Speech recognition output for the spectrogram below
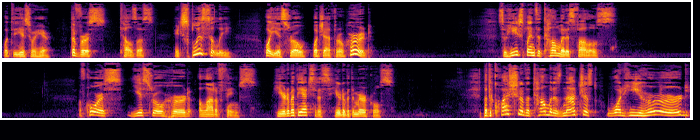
what did Yisro hear? The verse tells us explicitly what Yisro, what Jethro heard. So he explains the Talmud as follows. Of course, Yisro heard a lot of things. He heard about the Exodus. He heard about the miracles. But the question of the Talmud is not just what he heard.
